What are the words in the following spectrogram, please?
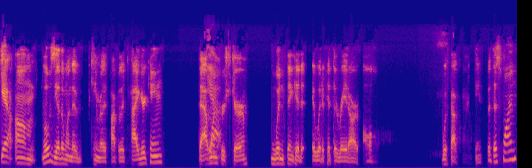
Yeah. Um, what was the other one that became really popular? Tiger King. That Yeah. one for sure. Wouldn't think it it would have hit the radar at all without quarantine. But this one,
